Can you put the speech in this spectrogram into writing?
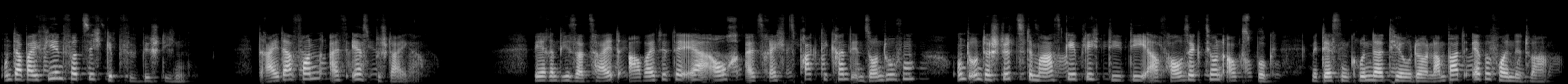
und dabei 44 Gipfel bestiegen. Drei davon als Erstbesteiger. Während dieser Zeit arbeitete er auch als Rechtspraktikant in Sonthofen und unterstützte maßgeblich die DAV-Sektion Augsburg, mit dessen Gründer Theodor Lampert er befreundet war.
